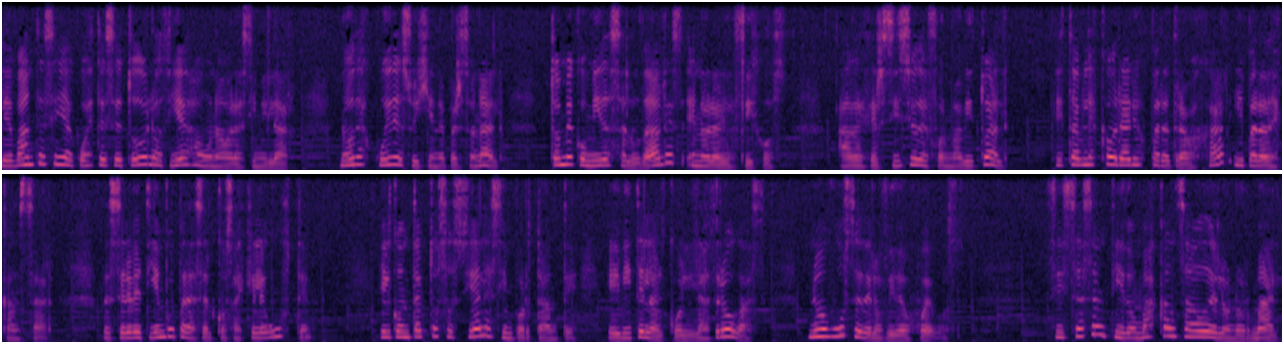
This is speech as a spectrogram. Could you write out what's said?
Levántese y acuéstese todos los días a una hora similar. No descuide su higiene personal. Tome comidas saludables en horarios fijos. Haga ejercicio de forma habitual. Establezca horarios para trabajar y para descansar. Reserve tiempo para hacer cosas que le gusten. El contacto social es importante. Evite el alcohol y las drogas. No abuse de los videojuegos. Si se ha sentido más cansado de lo normal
